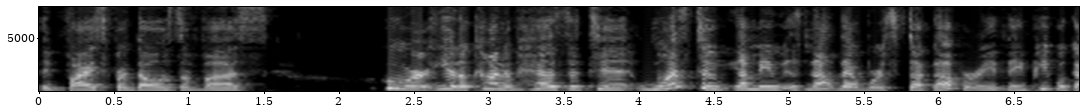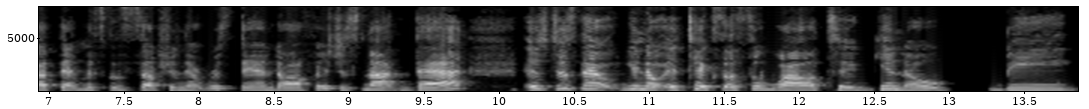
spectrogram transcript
advice for those of us who are, you know, kind of hesitant? Wants to, I mean, it's not that we're stuck up or anything. People got that misconception that we're standoffish. It's not that. It's just that, you know, it takes us a while to, you know, be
